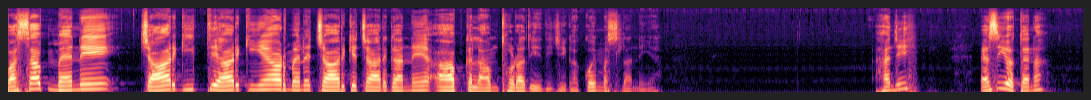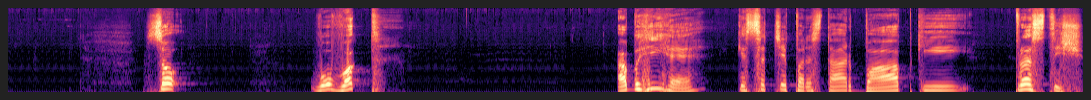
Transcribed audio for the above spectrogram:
बस अब मैंने चार गीत तैयार किए हैं और मैंने चार के चार गाने हैं आप कलाम थोड़ा दे दीजिएगा कोई मसला नहीं है। हाँ जी ऐसे ही होता है ना? सो so, वो वक्त अब ही है कि सच्चे परस्तार बाप की प्रस्तिश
